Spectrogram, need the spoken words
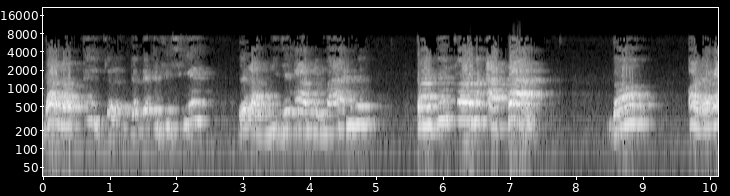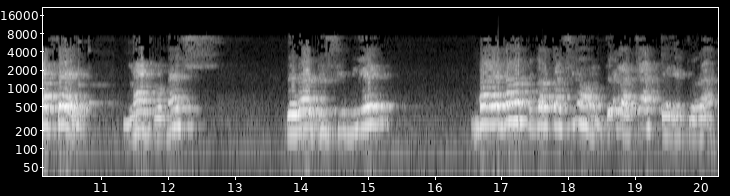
dans l'optique de bénéficier de la misérable manne, tandis comme à part on leur a fait la promesse de leur distribuer moyennant dotation de la carte électorale,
